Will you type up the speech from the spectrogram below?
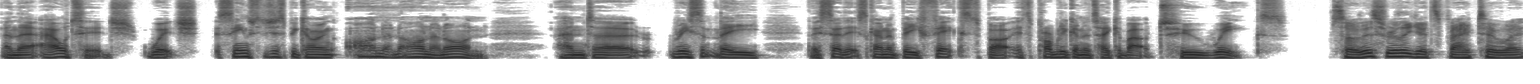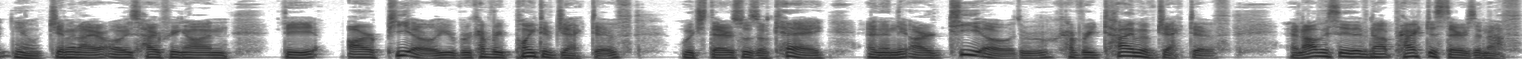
and their outage, which seems to just be going on and on and on. And uh, recently they said it's going to be fixed, but it's probably going to take about two weeks. So this really gets back to what, you know, Jim and I are always harping on the RPO, your recovery point objective, which theirs was okay, and then the RTO, the recovery time objective. And obviously they've not practiced theirs enough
